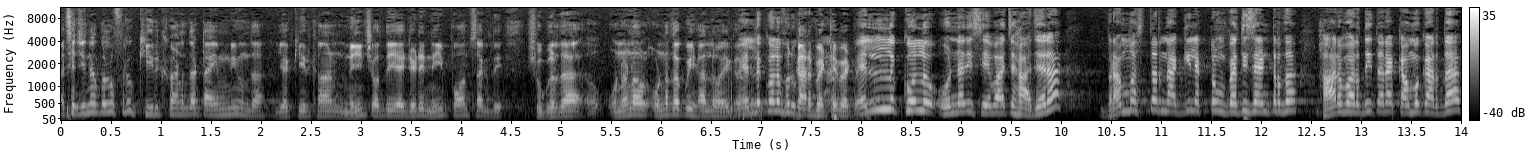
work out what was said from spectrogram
ਅੱਛਾ ਜਿਨ੍ਹਾਂ ਕੋਲ ਫਿਰ ਉਹ ਖੀਰ ਖਾਣ ਦਾ ਟਾਈਮ ਨਹੀਂ ਹੁੰਦਾ ਜਾਂ ਖੀਰ ਖਾਣ ਨਹੀਂ ਚਾਹੁੰਦੇ ਜਾਂ ਜਿਹੜੇ ਨਹੀਂ ਪਹੁੰਚ ਸਕਦੇ ਸ਼ੂਗਰ ਦਾ ਉਹਨਾਂ ਨਾਲ ਉਹਨਾਂ ਦਾ ਕੋਈ ਹੱਲ ਹੋਏਗਾ? ਬਿਲਕੁਲ ਫਰੂਕ- ਘਰ ਬੈਠੇ ਬੈਠੇ। ਬਿਲਕੁਲ ਉਹਨਾਂ ਦੀ ਸੇਵਾ 'ਚ ਹਾਜ਼ਰ ਆ। ਬ੍ਰਹਮਸਤਰ ਨਾਗੀ ਇਲੈਕਟ੍ਰੋਪੈਥੀ ਸੈਂਟਰ ਦਾ ਹਰ ਵਾਰ ਦੀ ਤਰ੍ਹਾਂ ਕੰਮ ਕਰਦਾ।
